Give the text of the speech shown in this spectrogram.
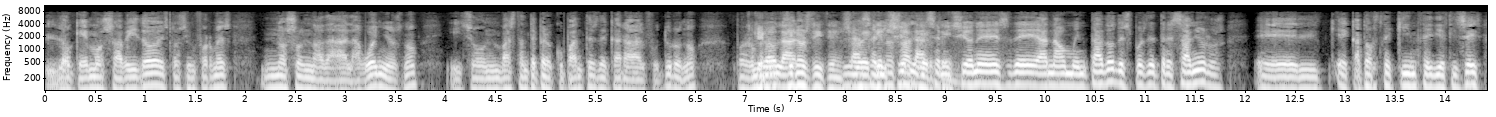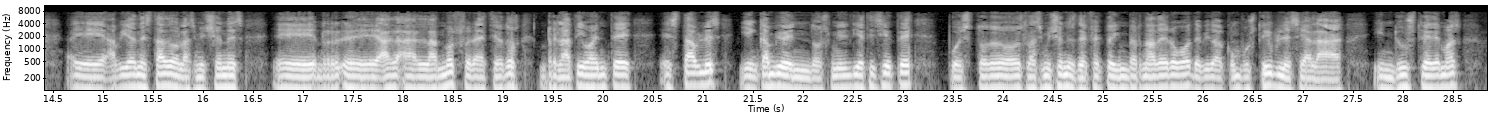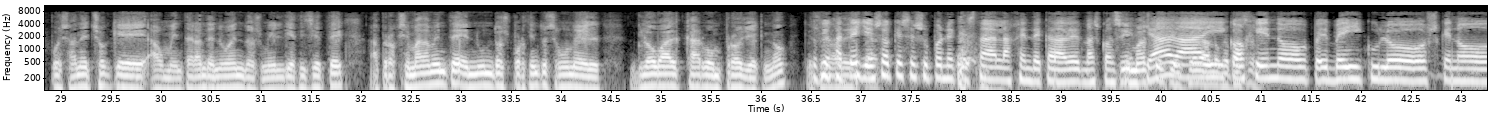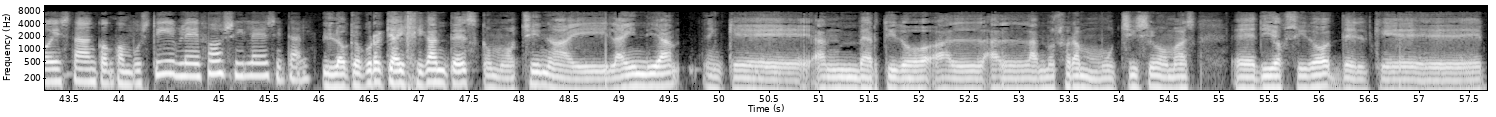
lo que hemos sabido, estos informes no son nada halagüeños, ¿no? Y son bastante preocupantes de cara al futuro, ¿no? Por ejemplo, ¿Qué, nos dicen? Las, emisiones de, han aumentado después de tres años, los, el 14, 15 y 16 eh, habían estado las emisiones eh, eh, a, la atmósfera de CO2 relativamente estables y en cambio en 2017 pues todas las emisiones de efecto invernadero debido a combustibles y a la industria y demás pues han hecho que aumentaran de nuevo en 2017 aproximadamente en un 2% según el Global Carbon Project, ¿no? fíjate, y eso que se supone que está la gente cada vez más concienciada y cogiendo vehículos que no están con combustible, fósiles y tal. Lo que ocurre es que hay gigantes como China y la India en que han vertido a la atmósfera muchísimo más eh, dióxido del que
